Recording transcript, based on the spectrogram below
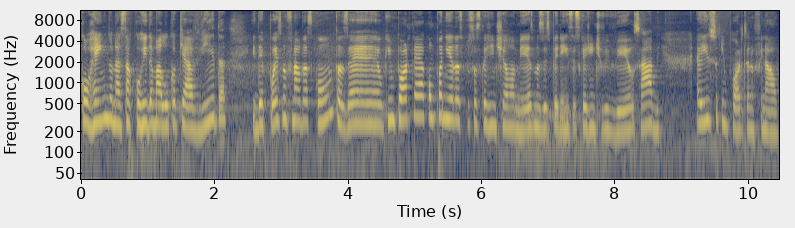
correndo nessa corrida maluca que é a vida. E depois, no final das contas, é o que importa é a companhia das pessoas que a gente ama mesmo, as experiências que a gente viveu, sabe? É isso que importa no final.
